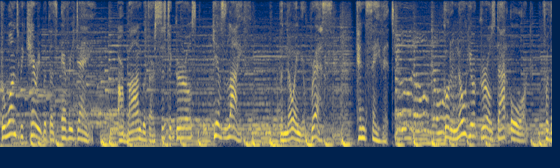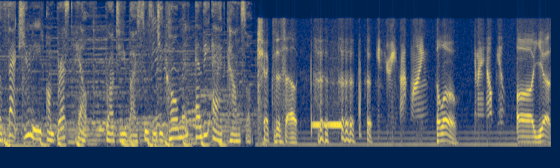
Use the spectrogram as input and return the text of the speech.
The ones we carry with us every day. Our bond with our sister girls gives life. But knowing your breasts can save it. Go to knowyourgirls.org for the facts you need on breast health. Brought to you by Susan G. Komen and the Ad Council. Check this out. Injury hotline. Hello. Can I help you? Uh, yes.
